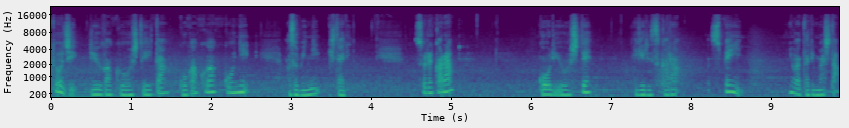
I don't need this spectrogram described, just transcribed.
当時留学をしていた語学学校に遊びに来たりそれから合流をしてイギリスからスペインに渡りました。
